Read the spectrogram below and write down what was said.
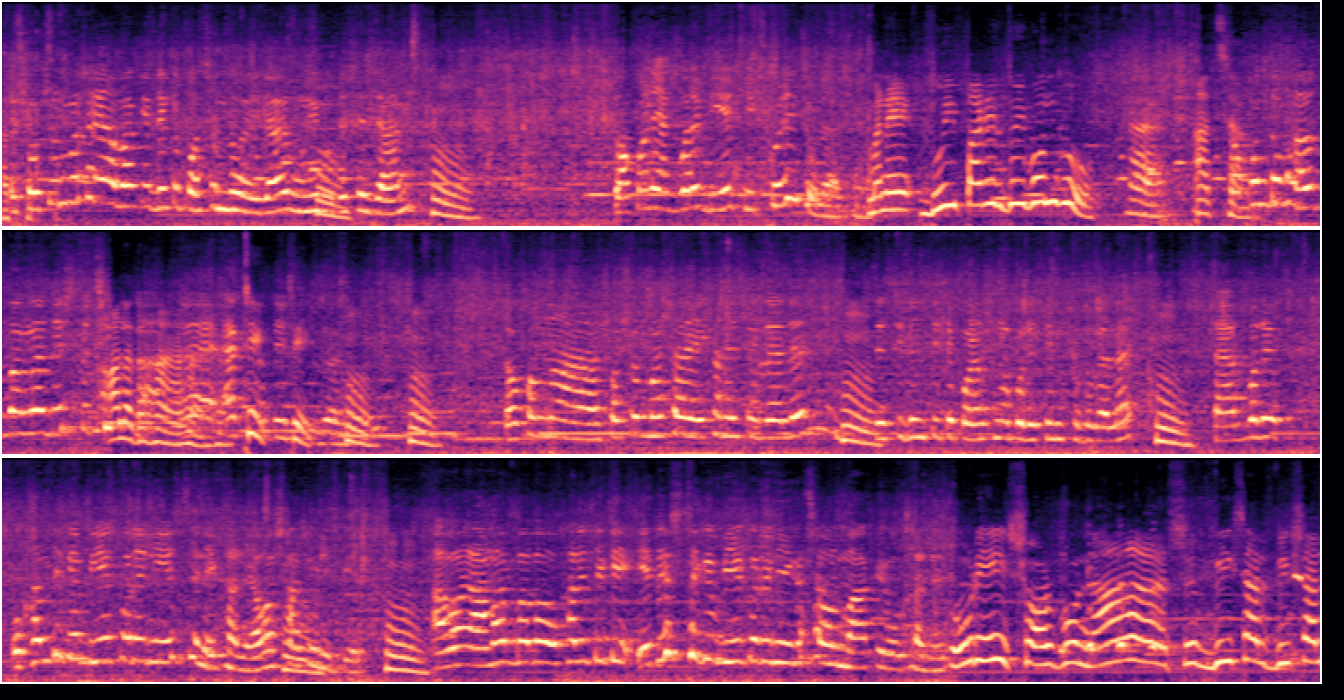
আচ্ছা। শ্বশুর মশাই আমাকে দেখে পছন্দ হয়ে যায় উনি বিদেশে যান। তখন একবারে বিয়ে ঠিক করেই চলে আসেন মানে দুই পাড়ের দুই বন্ধু? হ্যাঁ। আচ্ছা। তখন তো ভারত বাংলাদেশ তো আলাদা হ্যাঁ হ্যাঁ হ্যাঁ, ঠিক ঠিক। ছিল আর কি। হুম হুম। তখন শ্বশুর মশাই এখানে চলে এলেন। প্রেসিডেন্সিতে পড়াশোনা করেছেন ছোটবেলায়। তারপরে ওখান থেকে বিয়ে করে নিয়ে এসেছেন এখানে আমার শাশুড়িকে। আবার আমার বাবা ওখানে থেকে এদেশ থেকে বিয়ে করে নিয়ে গেছে আমার মাকে ওখানে। ওরে সর্বনাশ! বিশাল বিশাল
